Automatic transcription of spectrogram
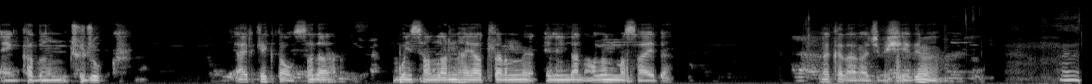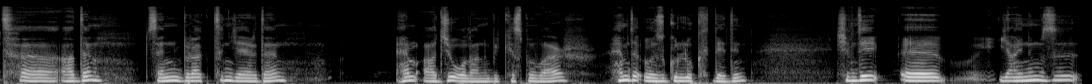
En kadın, çocuk, erkek de olsa da bu insanların hayatlarını elinden alınmasaydı. Ne kadar acı bir şey değil mi? Evet e, Adem senin bıraktığın yerden hem acı olan bir kısmı var hem de özgürlük dedin. Şimdi e, yayınımızı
